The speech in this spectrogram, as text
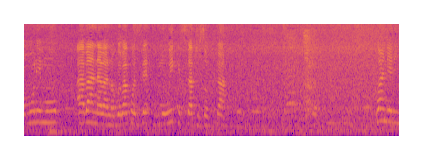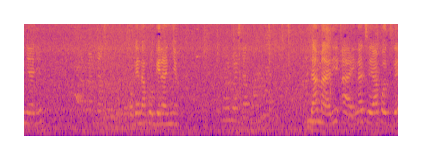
omulimu abaana bano gwe bakoze mu wiiki ssatu zokka. Gwani erinnya lye? Ogenda kwogera nnyo damali alina kyeyakoze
